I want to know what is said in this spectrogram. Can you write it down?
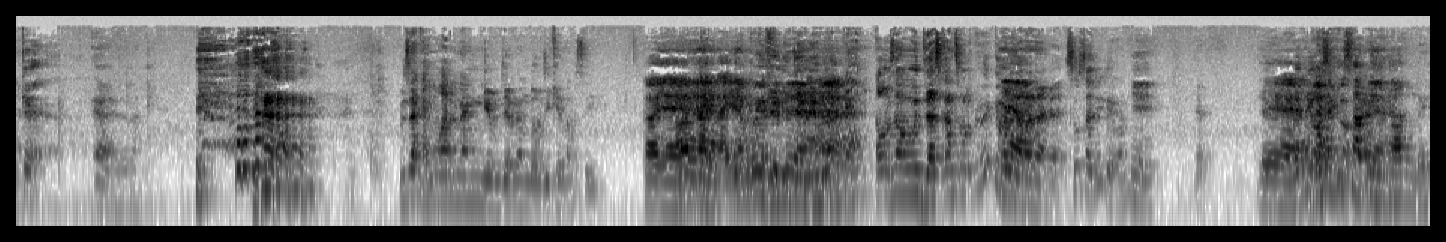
kayak ya, ya. bisa kayak kemarin yang game-game yang gue bikin apa sih? Oh iya, Oh, iya, iya, air air yang gue- jadi gitu ya. kalau misalnya mau menjelaskan seperti itu gimana Iya. caranya? Kayak susah juga kan? Iya. Iya, susah bayang. pilihan deh.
